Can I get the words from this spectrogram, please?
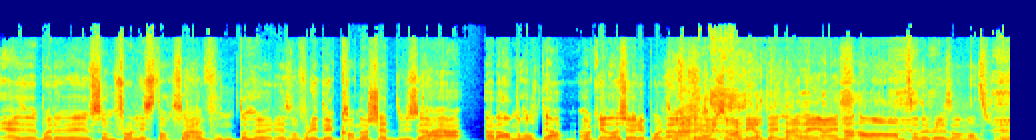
Jeg, bare Som journalist da, så er det vondt å høre sånn, fordi det kan jo ha skjedd. Hvis du, ja, ja, er det Anne Holt? Ja, ok, da kjører vi på. Liksom. Er det du som har det og det? Nei, det er jeg. en annen. Så det blir sånn vanskelig.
